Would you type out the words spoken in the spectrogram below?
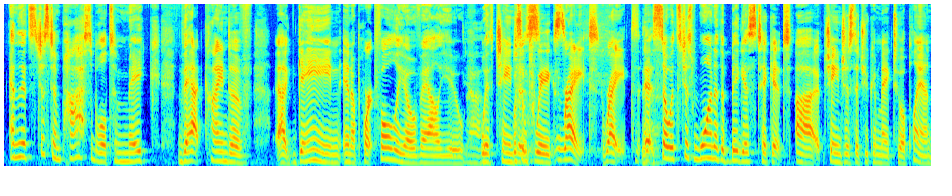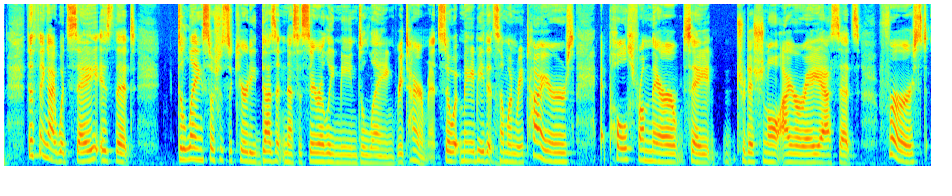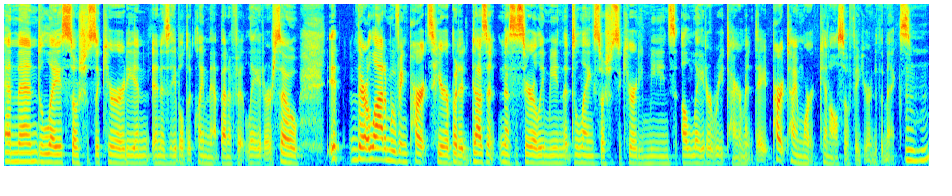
And it's just impossible to make that kind of uh, gain in a portfolio value yeah. with changes. With some tweaks. Right, right. Yeah. So it's just one of the biggest ticket uh, changes that you can make to a plan. The thing I would say is that delaying Social Security doesn't necessarily mean delaying retirement. So it may be that someone retires, pulls from their, say, traditional IRA assets first, and then delays Social Security and, and is able to claim that benefit later. So it, there are a lot of moving parts here, but it doesn't necessarily mean that delaying Social Security means a later retirement date. Part time work can also figure into the mix. Mm-hmm.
